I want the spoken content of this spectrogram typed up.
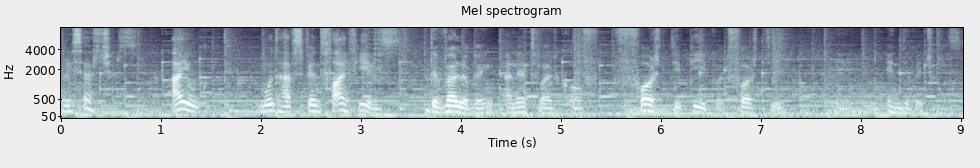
researchers. I would have spent five years developing a network of 40 people, 40 uh, individuals.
